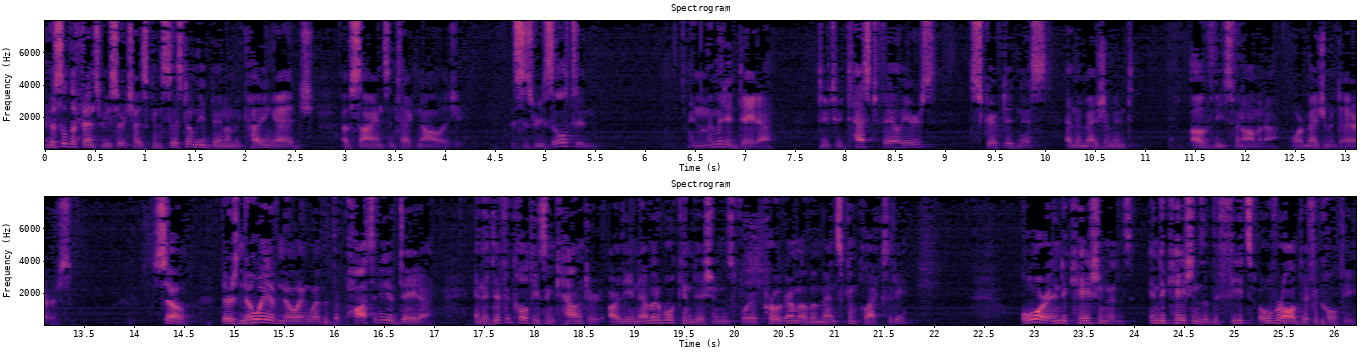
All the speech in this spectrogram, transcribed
Missile defense research has consistently been on the cutting edge of science and technology. This has resulted in limited data due to test failures, scriptedness, and the measurement of these phenomena or measurement errors. So, there's no way of knowing whether the paucity of data and the difficulties encountered are the inevitable conditions for a program of immense complexity or indications, indications of the feat's overall difficulty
